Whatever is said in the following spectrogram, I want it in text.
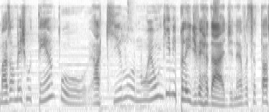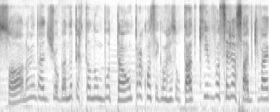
Mas ao mesmo tempo, aquilo não é um gameplay de verdade, né? Você tá só, na verdade, jogando, apertando um botão para conseguir um resultado que você já sabe que vai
